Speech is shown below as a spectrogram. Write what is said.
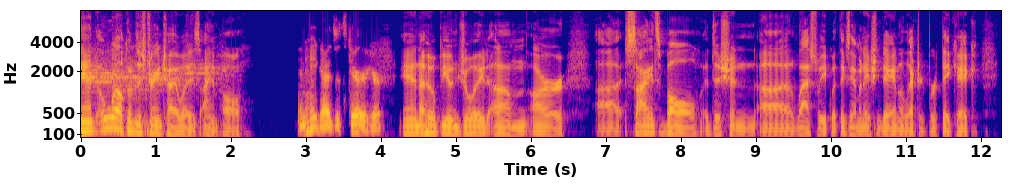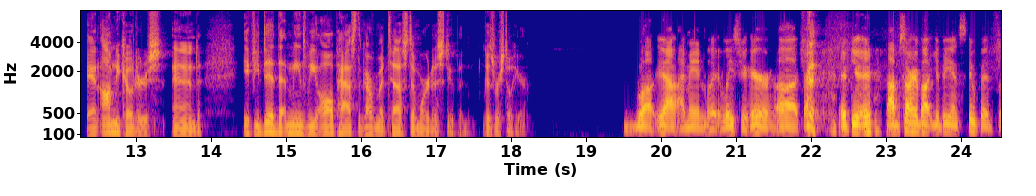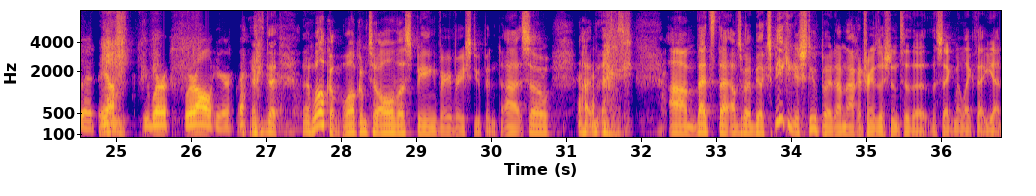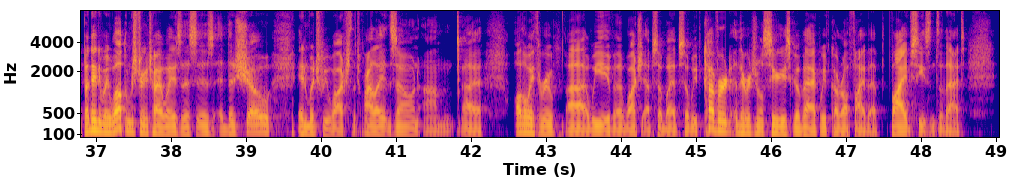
And welcome to Strange Highways. I am Paul, And hey guys, it's Terry here. and I hope you enjoyed um, our uh, Science Ball edition uh, last week with Examination Day and Electric Birthday Cake and Omnicoders. And if you did, that means we all passed the government test and we're just stupid because we're still here. Well, yeah, I mean, at least you're here. Uh, if you, I'm sorry about you being stupid, but yeah, we're we're all here. Welcome, welcome to all of us being very, very stupid. Uh, so, um, um, that's that. I was going to be like, speaking of stupid, I'm not going to transition to the the segment like that yet. But anyway, welcome to Strange Highways. This is the show in which we watch the Twilight Zone. Um, uh, all the way through. Uh, we've uh, watched episode by episode. We've covered the original series. Go back. We've covered all five ep- five seasons of that.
